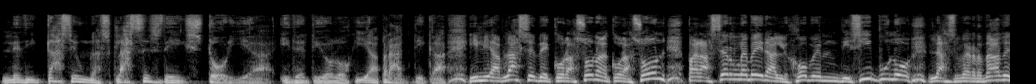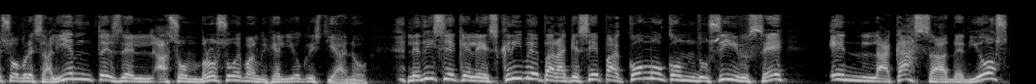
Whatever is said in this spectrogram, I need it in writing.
le dictase unas clases de historia y de teología práctica y le hablase de corazón a corazón para hacerle ver al joven discípulo las verdades sobresalientes del asombroso Evangelio cristiano. Le dice que le escribe para que sepa cómo conducirse en la casa de Dios,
